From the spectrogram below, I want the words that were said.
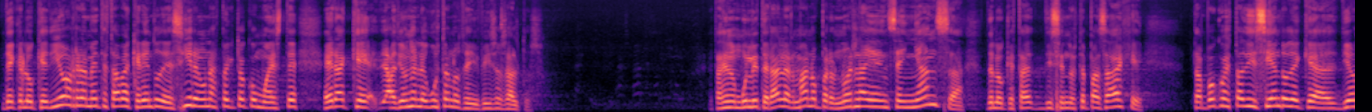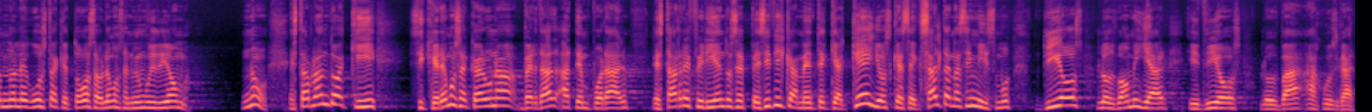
de que lo que Dios realmente estaba queriendo decir en un aspecto como este era que a Dios no le gustan los edificios altos. Está siendo muy literal, hermano, pero no es la enseñanza de lo que está diciendo este pasaje. Tampoco está diciendo de que a Dios no le gusta que todos hablemos el mismo idioma. No, está hablando aquí si queremos sacar una verdad atemporal, está refiriéndose específicamente que aquellos que se exaltan a sí mismos, Dios los va a humillar y Dios los va a juzgar.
